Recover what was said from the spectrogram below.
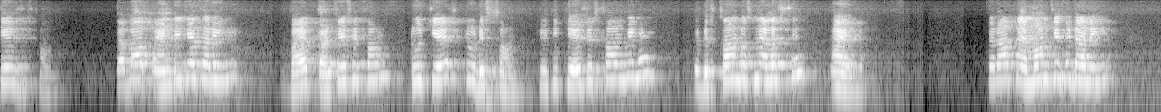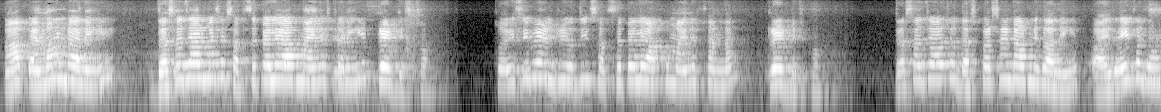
केस डिस्काउंट तब आप एंट्री क्या करेंगे? By purchase account to cash to discount क्योंकि केस डिस्काउंट भी है तो डिस्काउंट उसमें अलग से आएगा। फिर आप अमाउंट कैसे डालेंगे? आप अमाउंट डालेंगे, दस हज़ार में से सबसे पहले आप माइनस करेंगे ट्रेड डिस्काउंट तो इसी में एंट्री होती है, सबसे पहले आपको माइनस करना है ट्रेड डिस्काउंट दस हज़ार से दस परसेंट आप निकालेंगे तो आएगा एक हज़ार।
